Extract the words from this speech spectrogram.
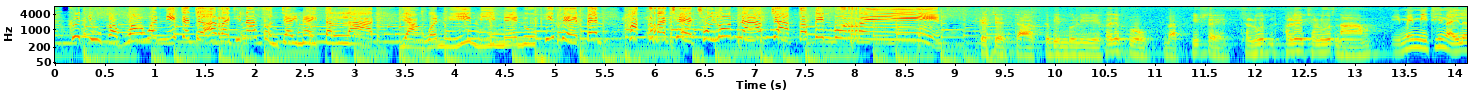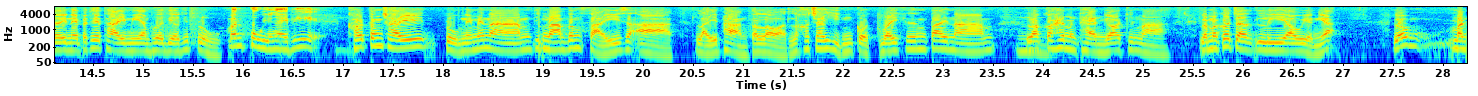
ำขึ้นอยู่กับว่าวันนี้จะเจออะไรที่น่าสนใจในตลาด อย่างวันนี้มีเมนูพิเศษเป็นผักกระเฉดชะลูดน้ำจากกระบินบุรีกระเจ็ดจากกระบินบุรีเขาจะปลูกแบบพิเศษชะลุดเขาเรียกชะลุดน้ำไม่มีที่ไหนเลยในประเทศไทยมีอำเภอเดียวที่ปลูก มันปลูกยังไงพี่เขาต้องใช้ปลูกในแม่น้ำที่น้ำต้องใสสะอาด ไหลผ่านตลอด แล้วเขาใช้หินกดไว้ข้างใต้น้ำแล้วก็ให้มันแทงยอดขึ้นมา แล้วมันก็จะเลียวอย่างเงี้ย แล้วมัน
